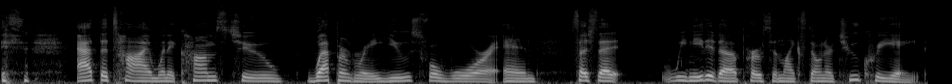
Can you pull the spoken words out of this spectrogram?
at the time when it comes to weaponry used for war and such that we needed a person like Stoner to create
